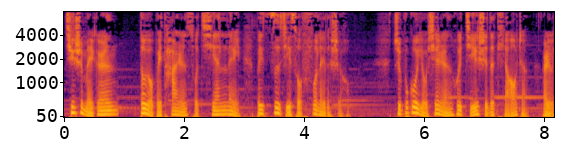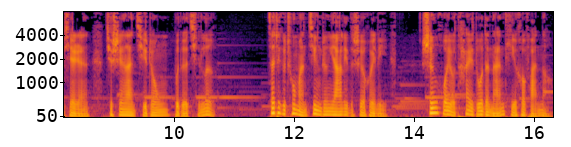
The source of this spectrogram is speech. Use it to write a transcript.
其实每个人都有被他人所牵累、被自己所负累的时候，只不过有些人会及时的调整。而有些人却深谙其中，不得其乐。在这个充满竞争压力的社会里，生活有太多的难题和烦恼，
